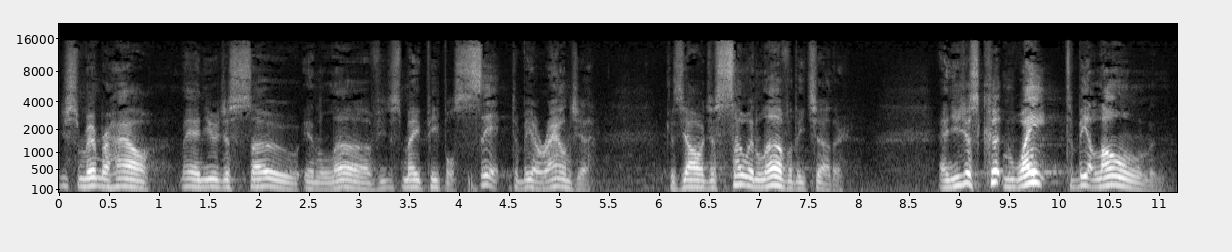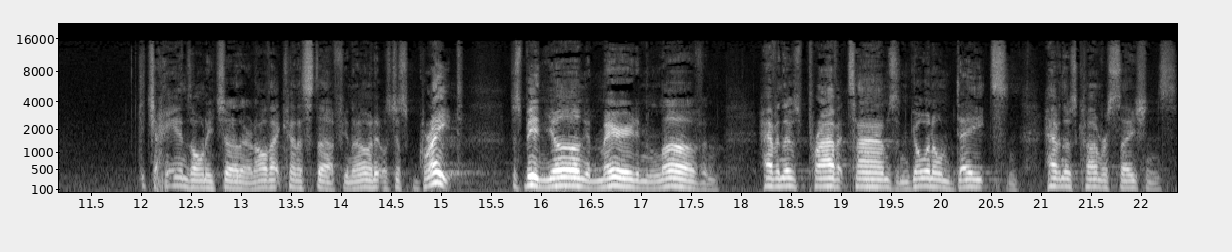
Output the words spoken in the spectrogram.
Just remember how, man, you were just so in love. You just made people sick to be around you because y'all were just so in love with each other. And you just couldn't wait to be alone and get your hands on each other and all that kind of stuff, you know. And it was just great, just being young and married and in love and having those private times and going on dates and having those conversations.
